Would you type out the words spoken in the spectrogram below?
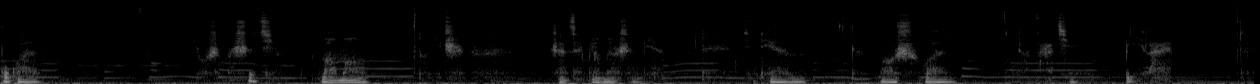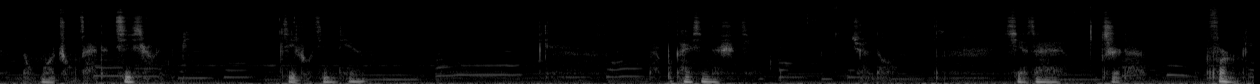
不管有什么事情，猫猫都一直站在喵喵身边。今天，猫史官要拿起笔来。浓墨重彩的记上一笔，记住今天，把不开心的事情全都写在纸的缝里，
